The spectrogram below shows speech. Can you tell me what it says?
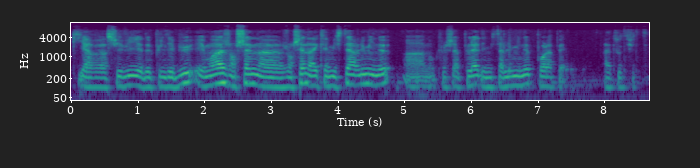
qui a suivi depuis le début. Et moi, j'enchaîne euh, j'enchaîne avec les mystères lumineux. Ah, donc le chapelet des mystères lumineux pour la paix. À tout de suite.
